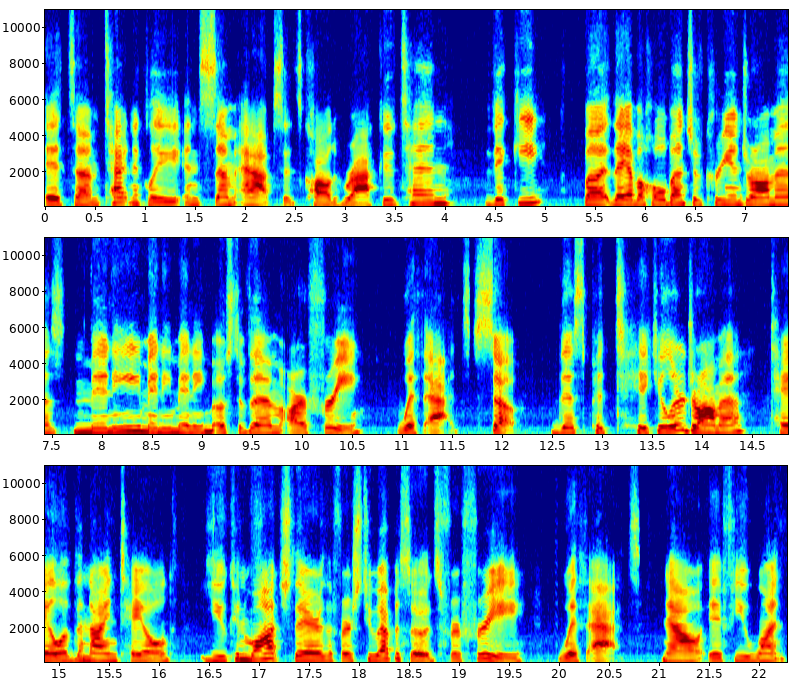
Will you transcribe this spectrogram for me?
It's um, technically in some apps, it's called Rakuten Viki, but they have a whole bunch of Korean dramas. Many, many, many. Most of them are free with ads. So, this particular drama Tale of the Nine Tailed. You can watch there the first two episodes for free with ads. Now, if you want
